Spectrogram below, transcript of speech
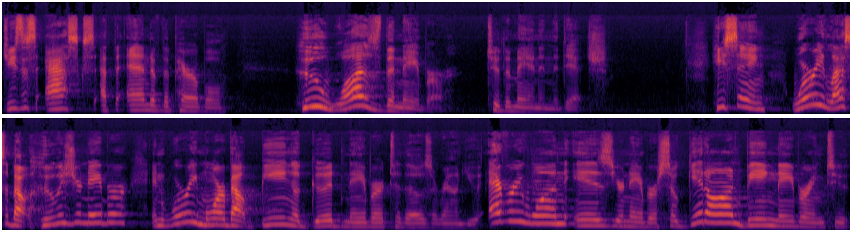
Jesus asks at the end of the parable, Who was the neighbor to the man in the ditch? He's saying, worry less about who is your neighbor and worry more about being a good neighbor to those around you. Everyone is your neighbor, so get on being neighboring to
